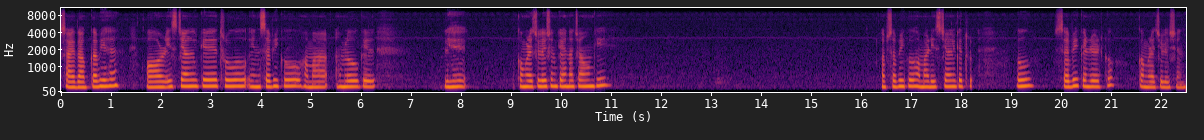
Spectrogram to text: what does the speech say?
शायद आपका भी है। और इस चैनल के थ्रू इन सभी को हम हम लोगों के लिए कॉन्ग्रेचुलेशन कहना चाहूँगी। आप सभी को हमारे इस चैनल के थ्रू सभी कैंडिडेट को कॉन्ग्रेचुलेशन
